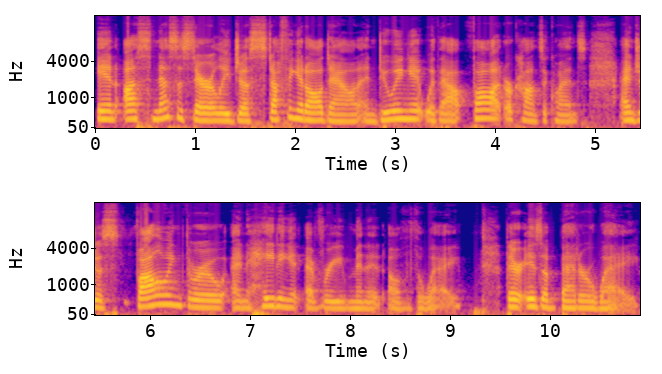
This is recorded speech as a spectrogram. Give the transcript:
in us necessarily just stuffing it all down and doing it without thought or consequence and just following through and hating it every minute of the way. There is a better way.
